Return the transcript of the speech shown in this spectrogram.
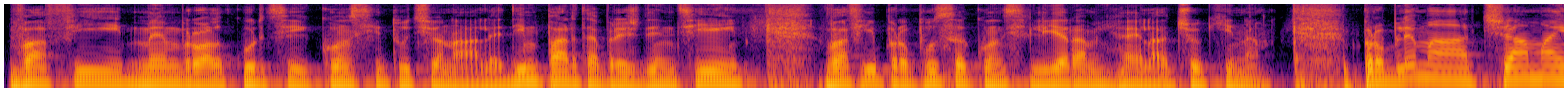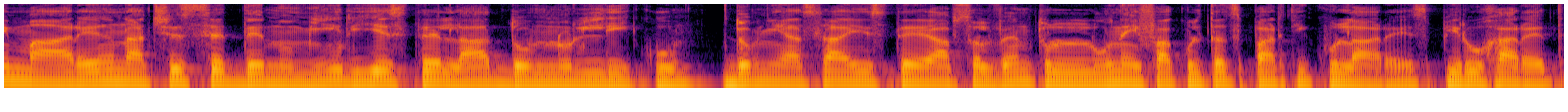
va fi membru al Curții Constituționale. Din partea președinției va fi propusă consiliera Mihaela Ciochină. Problema cea mai mare în aceste denumiri este la domnul Licu. Domnia sa este absolventul unei facultăți particulare, Spiru Haret,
